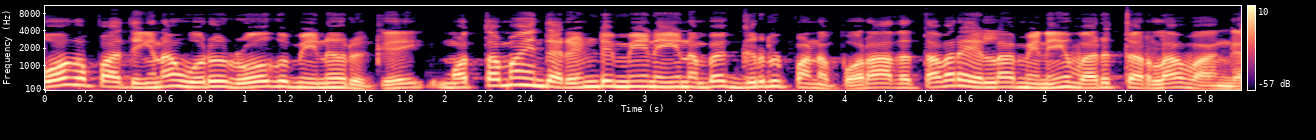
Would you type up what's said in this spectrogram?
போக பார்த்தீங்கன்னா ஒரு ரோகு மீனும் இருக்குது மொத்தமாக இந்த ரெண்டு மீனையும் நம்ம கிரில் பண்ண போகிறோம் அதை தவிர எல்லா மீனையும் வறுத்தரலாம் வாங்க.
